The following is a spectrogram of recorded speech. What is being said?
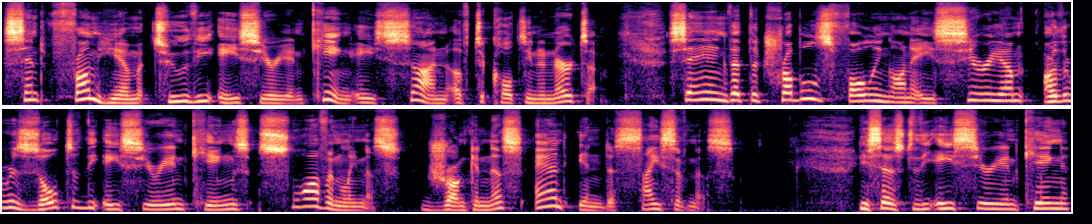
sent from him to the Assyrian king, a son of Tukulti-Ninurta, saying that the troubles falling on Assyria are the result of the Assyrian king's slovenliness, drunkenness, and indecisiveness. He says to the Assyrian king,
